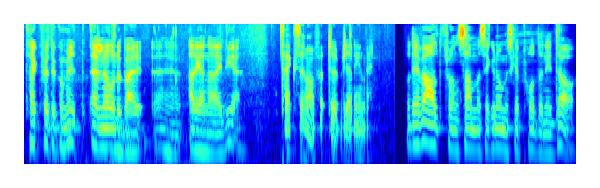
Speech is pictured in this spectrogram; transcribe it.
Tack för att du kom hit Elinor Odeberg, eh, Arena Idé. Tack Simon för att du bjöd in mig. Och det var allt från Samhällsekonomiska podden idag.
